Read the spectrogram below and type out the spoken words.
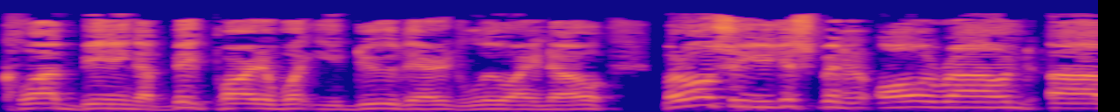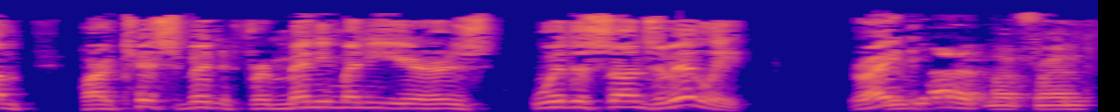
club being a big part of what you do there, Lou, I know, but also you've just been an all around, um, participant for many, many years with the Sons of Italy, right? You got it, my friend.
